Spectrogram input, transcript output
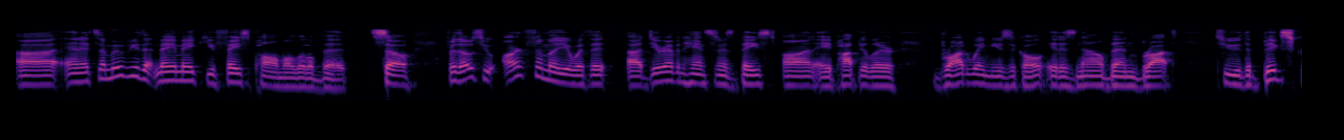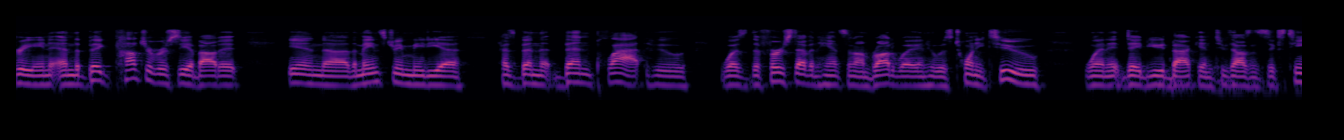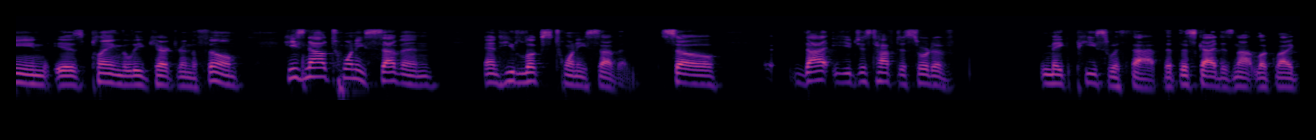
Uh, and it's a movie that may make you face palm a little bit. So, for those who aren't familiar with it, uh, Dear Evan Hansen is based on a popular Broadway musical. It has now been brought to the big screen, and the big controversy about it in uh, the mainstream media has been that Ben Platt, who was the first Evan Hansen on Broadway and who was 22 when it debuted back in 2016, is playing the lead character in the film. He's now 27 and he looks 27. So that you just have to sort of make peace with that that this guy does not look like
